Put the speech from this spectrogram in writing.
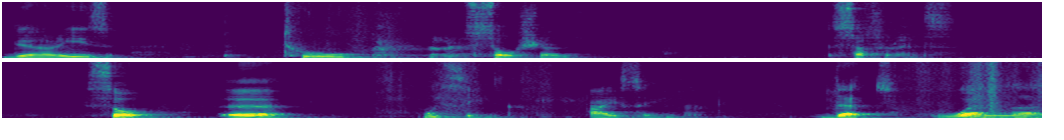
there is too social sufferance. So, uh, we think, I think, that when uh,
